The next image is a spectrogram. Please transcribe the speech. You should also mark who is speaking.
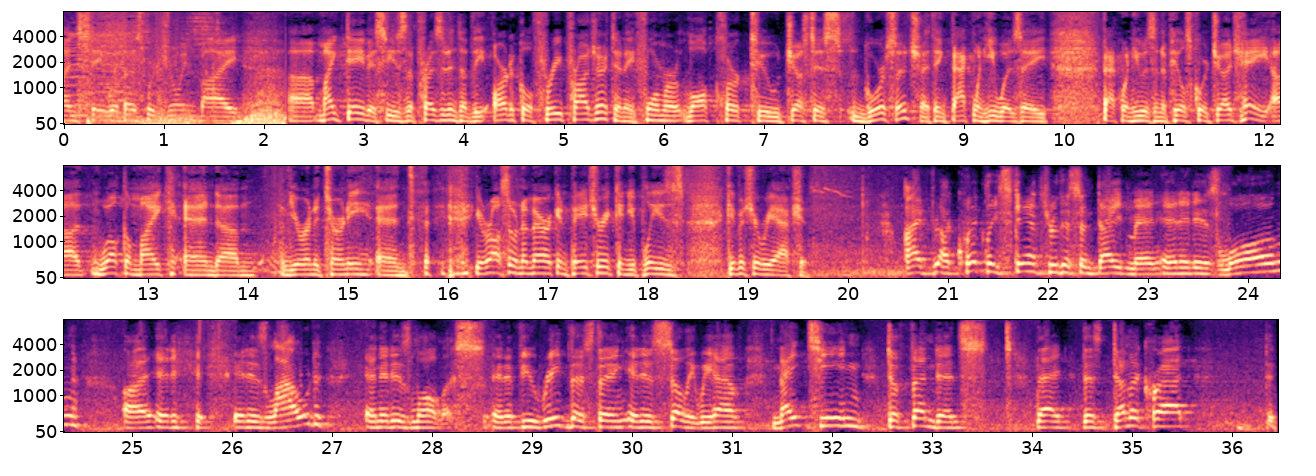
Speaker 1: Caroline. Stay with us. We're joined by uh, Mike Davis. He's the president of the Article 3 Project and a former law clerk to Justice Gorsuch. I think back when he was a back when he was an appeals court judge. Hey, uh, welcome, Mike. And um, you're an attorney and you're also an American patriot. Can you please give us your reaction?
Speaker 2: I've uh, quickly scanned through this indictment, and it is long. Uh, it it is loud and it is lawless. And if you read this thing, it is silly. We have 19 defendants that this Democrat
